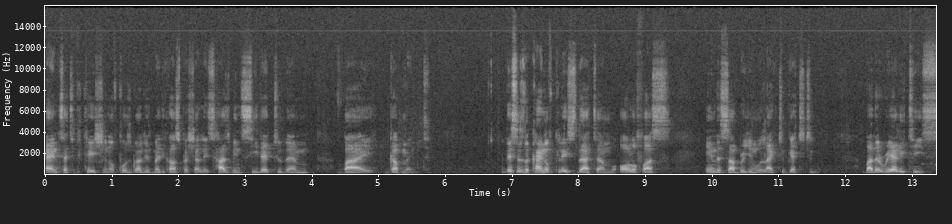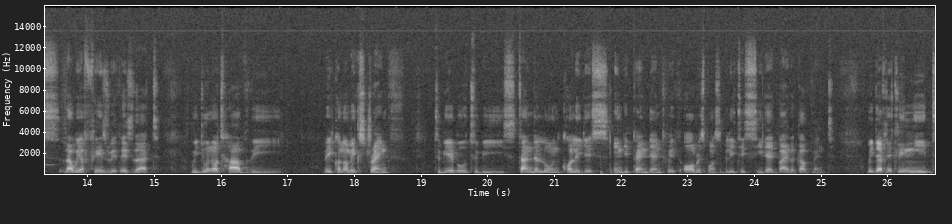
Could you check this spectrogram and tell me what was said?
and certification of postgraduate medical specialists has been ceded to them by government. This is the kind of place that um, all of us in the sub-region would like to get to. But the realities that we are faced with is that we do not have the, the economic strength to be able to be standalone colleges, independent with all responsibilities ceded by the government we definitely need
